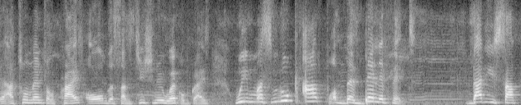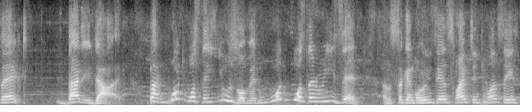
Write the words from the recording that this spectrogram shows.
atonement of Christ or the substitutionary work of Christ, we must look out for the benefit that he suffered, that he died. But what was the use of it? What was the reason? And Second Corinthians 5:21 says,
